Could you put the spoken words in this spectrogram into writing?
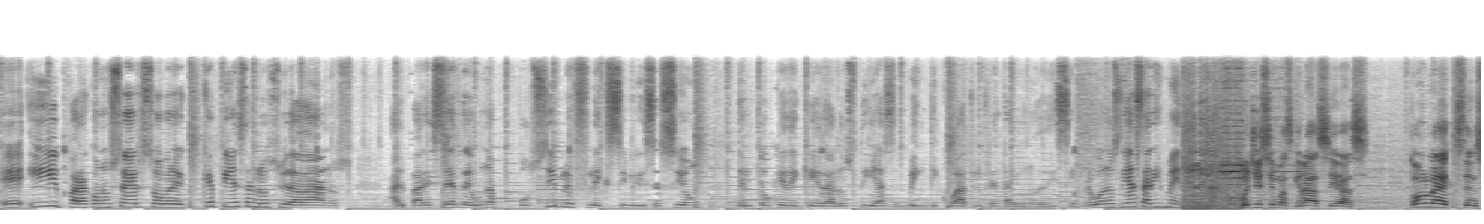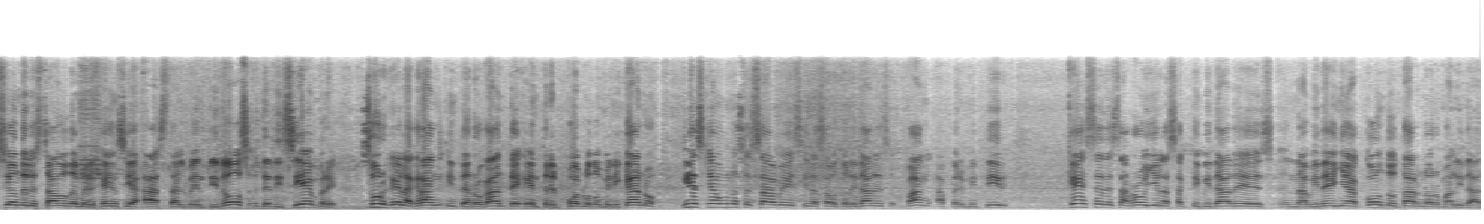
eh, y para conocer sobre qué piensan los ciudadanos, al parecer de una posible flexibilización del toque de queda los días 24 y 31 de diciembre. Buenos días Arismendi. Muchísimas gracias. Con la extensión del estado de emergencia hasta el 22 de diciembre, surge la gran interrogante entre el pueblo dominicano y es que aún no se sabe si las autoridades van a permitir que se desarrollen las actividades navideñas con total normalidad.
